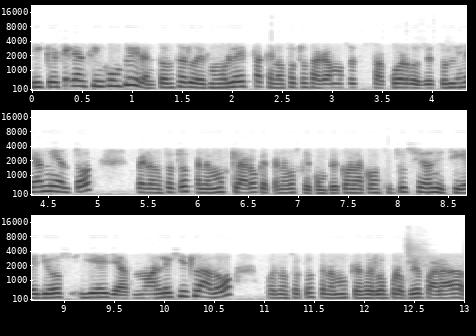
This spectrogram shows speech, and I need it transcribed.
y que siguen sin cumplir. Entonces les molesta que nosotros hagamos estos acuerdos y estos lineamientos, pero nosotros tenemos claro que tenemos que cumplir con la Constitución y si ellos y ellas no han legislado, pues nosotros tenemos que hacer lo propio para,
